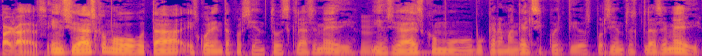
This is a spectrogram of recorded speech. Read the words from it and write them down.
pagada. sí. En ciudades como Bogotá el 40% es clase media Mm. y en ciudades como Bucaramanga el 52% es clase media.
